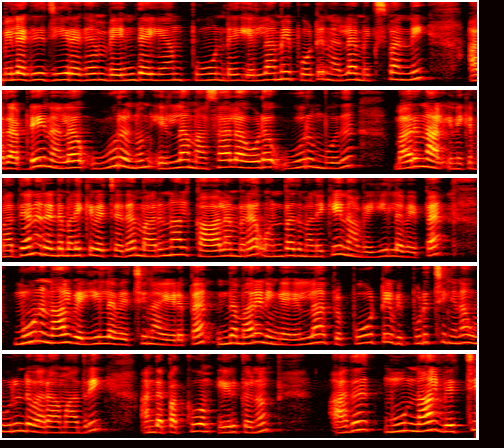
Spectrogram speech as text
மிளகு ஜீரகம் வெந்தயம் பூண்டு எல்லாமே போட்டு நல்லா மிக்ஸ் பண்ணி அதை அப்படியே நல்லா ஊறணும். எல்லா மசாலாவோடு ஊறும்போது மறுநாள் இன்றைக்கி மத்தியானம் ரெண்டு மணிக்கு வச்சதை மறுநாள் காலம்பரை ஒன்பது மணிக்கு நான் வெயிலில் வைப்பேன். மூணு நாள் வெயிலில் வச்சு நான் எடுப்பேன். இந்த மாதிரி நீங்கள் எல்லாம் இப்போ போட்டு இப்படி பிடிச்சிங்கன்னா உருண்டு வரா மாதிரி அந்த பக்குவம் இருக்கணும். அது மூணு நாள் வச்சு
